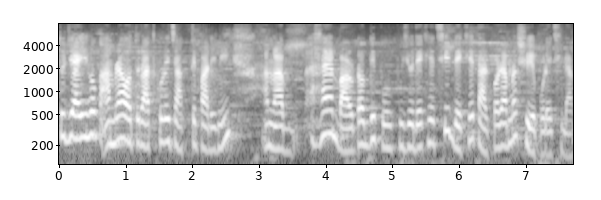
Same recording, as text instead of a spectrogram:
তো যাই হোক, আমরা অত রাত করে জাগতে পারিনি। আমরা হ্যাঁ বারোটা অবধি পুজো দেখেছি, দেখে তারপরে আমরা শুয়ে পড়েছিলাম।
